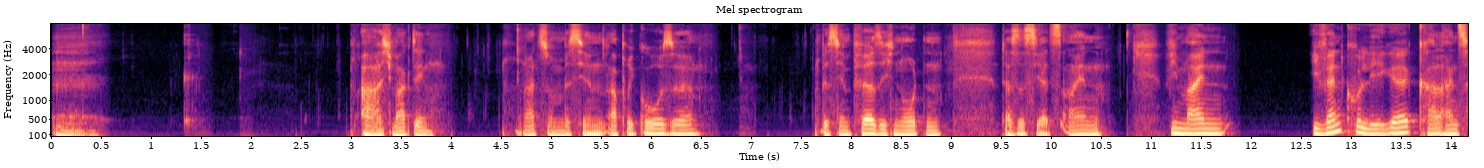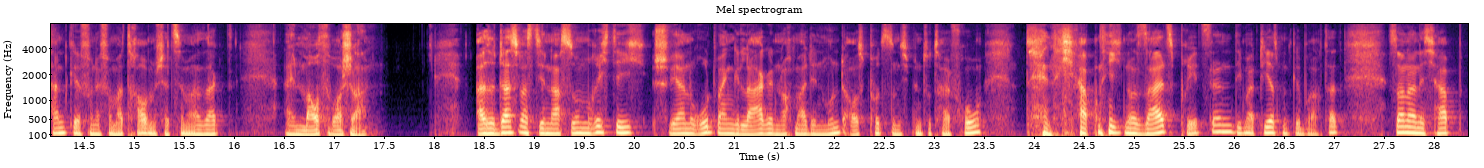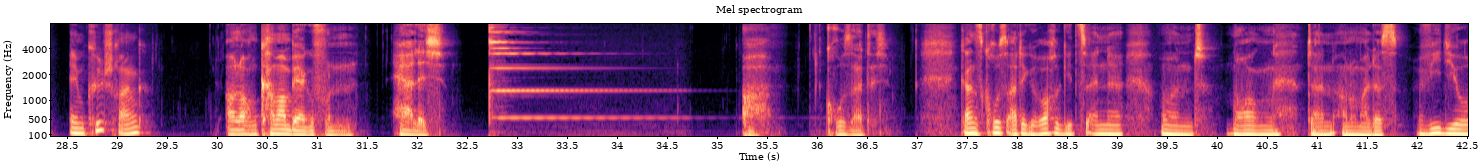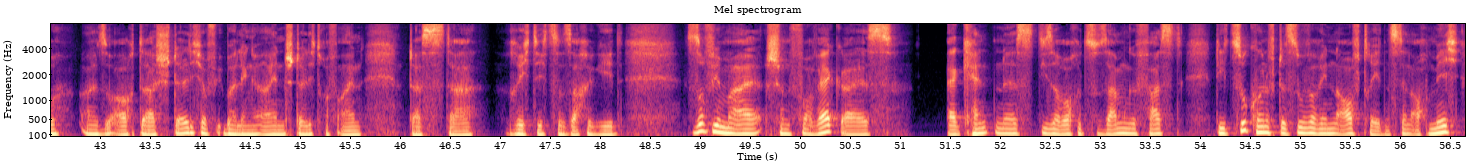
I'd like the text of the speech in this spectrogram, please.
mh. Mm. ah, ich mag den. Hat so ein bisschen Aprikose, bisschen Pfirsichnoten. Das ist jetzt ein, wie mein Eventkollege Karl-Heinz Handke von der Firma Traubenschätze mal sagt, ein Mouthwasher. Also das, was dir nach so einem richtig schweren Rotweingelage nochmal den Mund ausputzt und ich bin total froh, denn ich habe nicht nur Salzbrezeln, die Matthias mitgebracht hat, sondern ich habe im Kühlschrank auch noch einen Camembert gefunden. Herrlich. Oh, großartig. Ganz großartige Woche geht zu Ende und morgen dann auch nochmal das Video. Also auch da stell dich auf Überlänge ein, stell dich darauf ein, dass da richtig zur Sache geht. So viel mal schon vorweg als Erkenntnis dieser Woche zusammengefasst. Die Zukunft des souveränen Auftretens. Denn auch mich,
